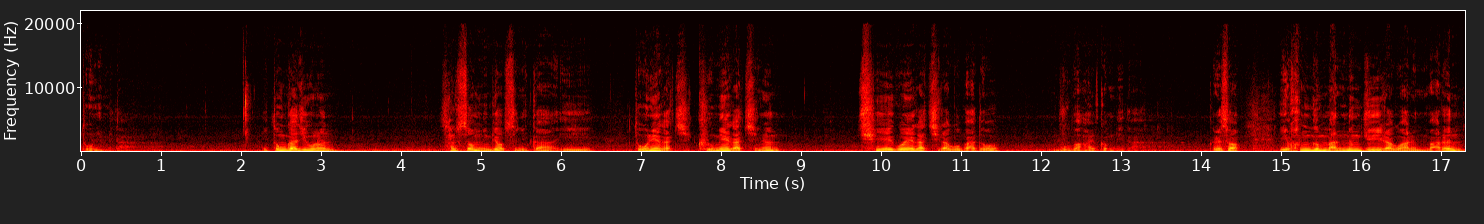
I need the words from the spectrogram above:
돈입니다. 돈 가지고는 살 수 없는 게 없으니까 이 돈의 가치, 금의 가치는 최고의 가치라고 봐도 무방할 겁니다. 그래서 이 황금 만능주의라고 하는 말은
